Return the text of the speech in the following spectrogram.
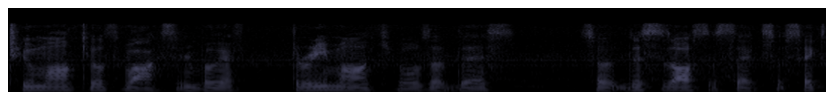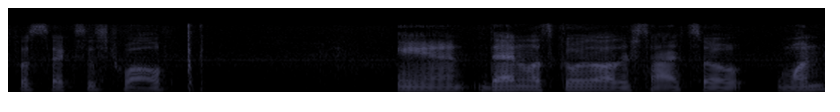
2 molecules of oxygen, but we have 3 molecules of this, so this is also 6, so 6 plus 6 is 12. And then let's go to the other side, so 1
